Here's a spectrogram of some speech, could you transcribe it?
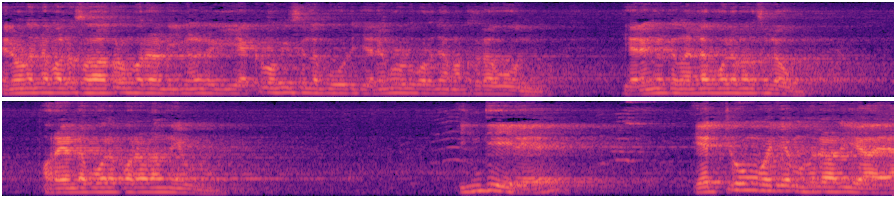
എന്നോട് തന്നെ പല സഹാക്കളും പറയാണ്ട് നിങ്ങൾ ഈ എക്കണോമിക്സ് എല്ലാം പോയിട്ട് ജനങ്ങളോട് പറഞ്ഞാൽ മനസ്സിലാവുമെന്ന് ജനങ്ങൾക്ക് നല്ല പോലെ മനസ്സിലാവും. പറയേണ്ട പോലെ പറയണമെന്നേ ഉള്ളൂ. ഇന്ത്യയിലെ ഏറ്റവും വലിയ മുതലാളിയായ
